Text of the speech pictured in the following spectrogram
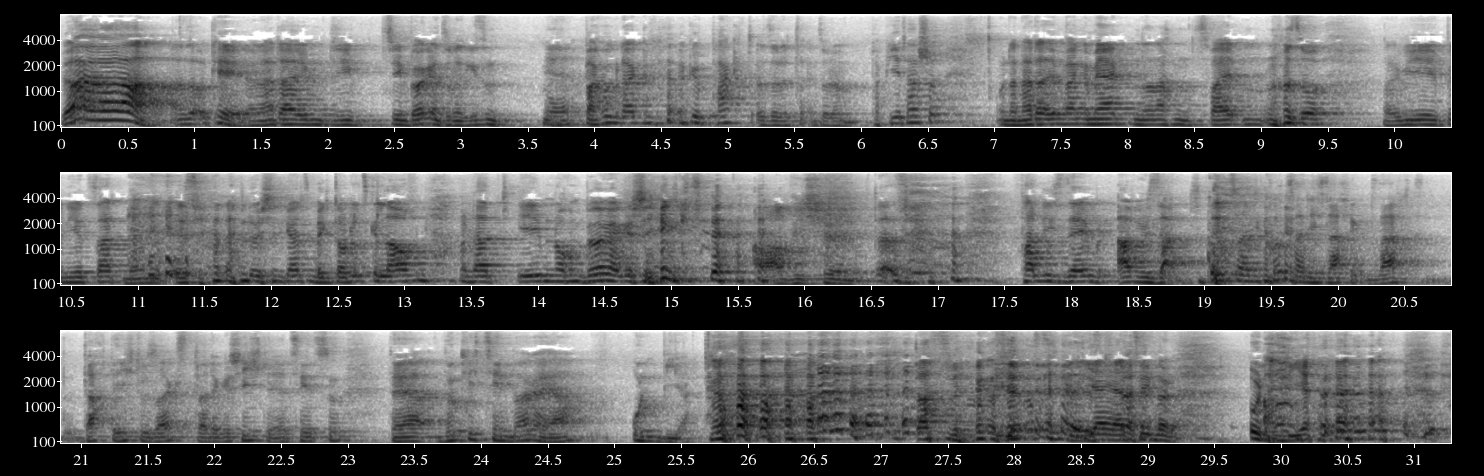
Ja, ja, ja. Also okay, dann hat er eben die 10 Burger in so eine riesen Ja. Packung da ge- gepackt, also in so eine Papiertasche. Und dann hat er irgendwann gemerkt, nach dem zweiten oder so, irgendwie bin ich jetzt satt. Ne? Und ist dann durch den ganzen McDonalds gelaufen und hat eben noch einen Burger geschenkt. Oh, wie schön. Das fand ich sehr amüsant. Kurzzeitig, kurzzeitig sag, dachte ich, du sagst bei der Geschichte, erzählst du, der wirklich 10 Burger, ja, und ein Bier. Das wäre sehr lustig ja, ja, 10 Burger. Und Bier.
